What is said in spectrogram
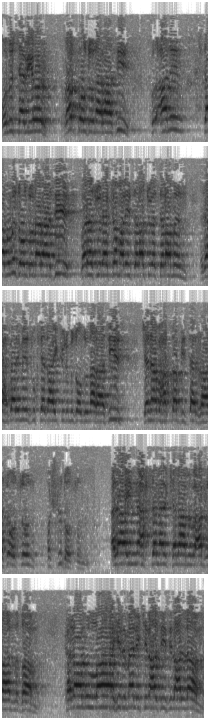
Onu seviyor, Rab olduğuna razı, Kur'an'ın kitabımız olduğuna razı ve Resul-i Ekrem Aleyhisselatü Vesselam'ın rehberimiz, muktedai külümüz olduğuna razıyız. Cenab-ı Hak da bizden razı olsun, hoşnut olsun. Ela inne ahsenel kelamı ve ebla'n nizam. Kelamullahil melikil azizil allam.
